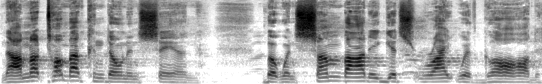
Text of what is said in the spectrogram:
Now, I'm not talking about condoning sin, but when somebody gets right with God,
